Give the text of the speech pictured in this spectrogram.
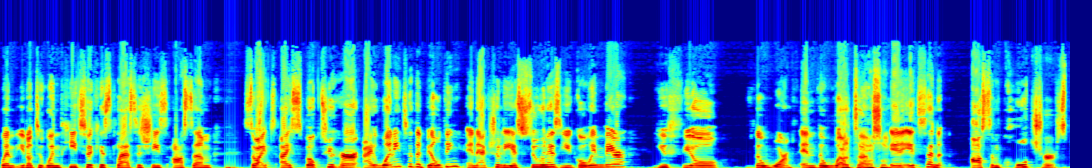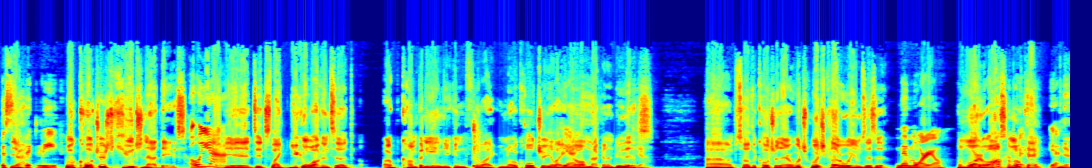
when you know to, when he took his classes. She's awesome. So I I spoke to her. I went into the building and actually as soon as you go in there, you feel the warmth and the welcome. That's awesome. And it's an awesome culture specifically. Yeah. specifically. Well, culture is huge nowadays. Oh yeah. It's, it's like you can walk into a company and you can feel like no culture. You're like, Yes. no, I'm not going to do this. Um, so the culture there, which which Keller Williams is it? Memorial. Memorial. Awesome. Okay. Yes. Yeah.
